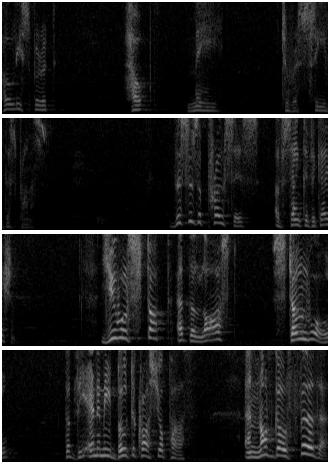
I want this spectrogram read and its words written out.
Holy Spirit, help me to receive this promise. This is a process of sanctification. You will stop at the last stone wall that the enemy built across your path and not go further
